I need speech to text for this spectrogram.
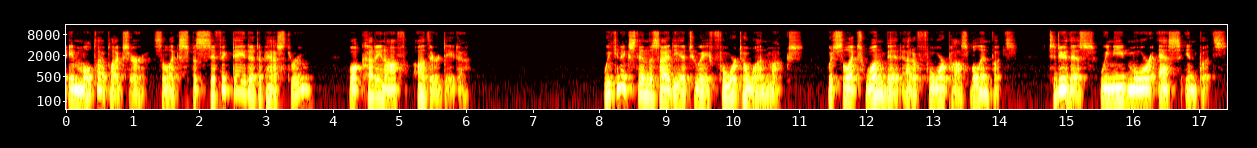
A multiplexer selects specific data to pass through while cutting off other data. We can extend this idea to a 4 to 1 mux, which selects one bit out of four possible inputs. To do this, we need more S inputs.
